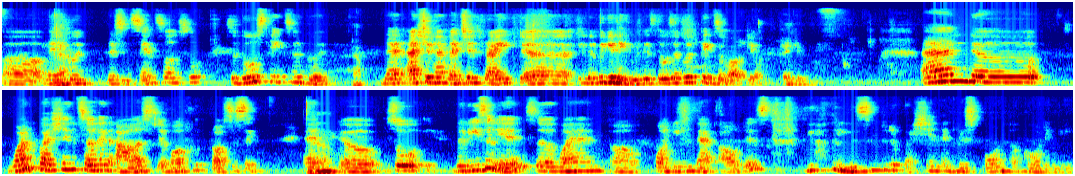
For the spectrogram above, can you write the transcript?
uh, very Yeah. good dressing sense also. So those things are good. Yeah. That I should have mentioned right uh, in the beginning because those are good things about you. Thank you. And uh, one question sir had asked about food processing, and uh, so the reason is uh, why I'm uh, pointing that out is you have to listen to the question and respond accordingly.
